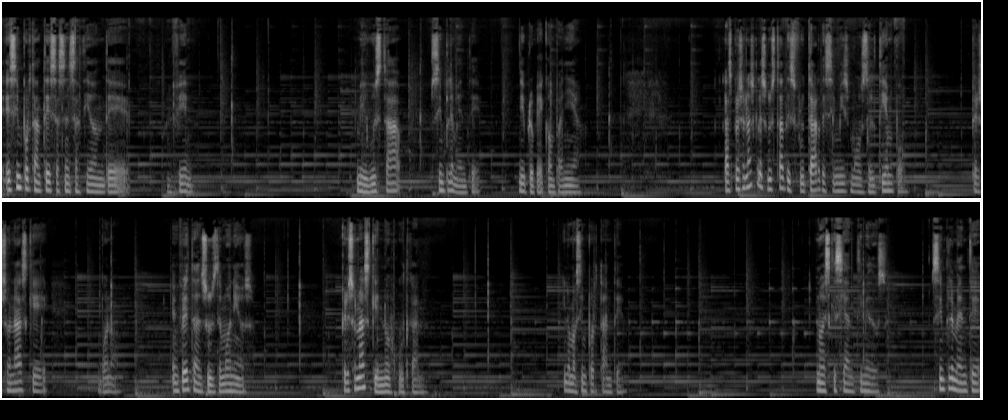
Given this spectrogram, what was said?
Es importante esa sensación de, en fin, me gusta simplemente mi propia compañía. Las personas que les gusta disfrutar de sí mismos, del tiempo. Personas que, bueno, enfrentan sus demonios. Personas que no juzgan. Y lo más importante, no es que sean tímidos, simplemente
